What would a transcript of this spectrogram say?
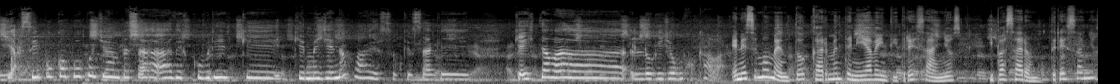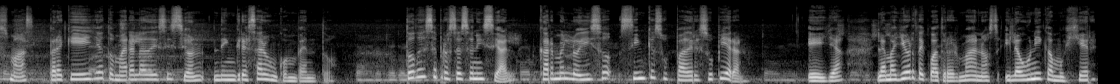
Y así poco a poco yo empecé a descubrir que, que me llenaba eso, que, sea, que, que ahí estaba lo que yo buscaba. En ese momento, Carmen tenía 23 años y pasaron tres años más para que ella tomara la decisión de ingresar a un convento. Todo ese proceso inicial, Carmen lo hizo sin que sus padres supieran. Ella, la mayor de cuatro hermanos y la única mujer,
